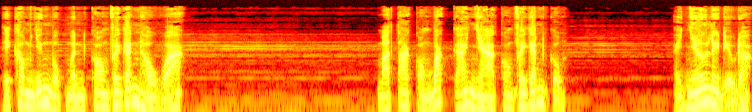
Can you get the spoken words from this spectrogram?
Thì không những một mình con phải gánh hậu quả Mà ta còn bắt cả nhà con phải gánh cùng. Hãy nhớ lấy điều đó.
